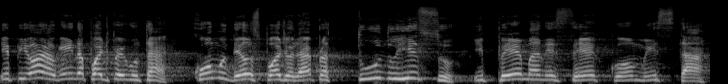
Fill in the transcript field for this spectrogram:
E pior, alguém ainda pode perguntar: como Deus pode olhar para tudo isso e permanecer como está?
